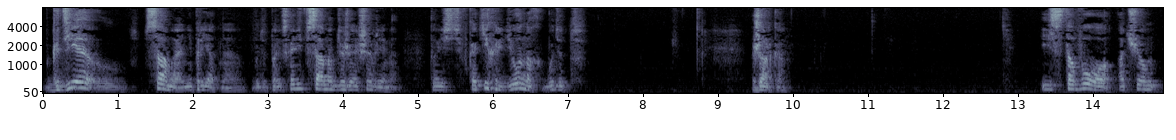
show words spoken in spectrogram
где самое неприятное будет происходить в самое ближайшее время. То есть в каких регионах будет жарко. Из того, о чем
